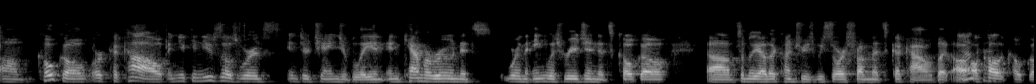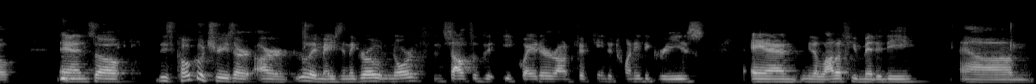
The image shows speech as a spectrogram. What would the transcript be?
Um, cocoa or cacao, and you can use those words interchangeably. In, in Cameroon, it's we're in the English region, it's cocoa. Um, some of the other countries we source from, it's cacao, but I'll, okay. I'll call it cocoa. And so these cocoa trees are, are really amazing. They grow north and south of the equator around 15 to 20 degrees and need a lot of humidity, um,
